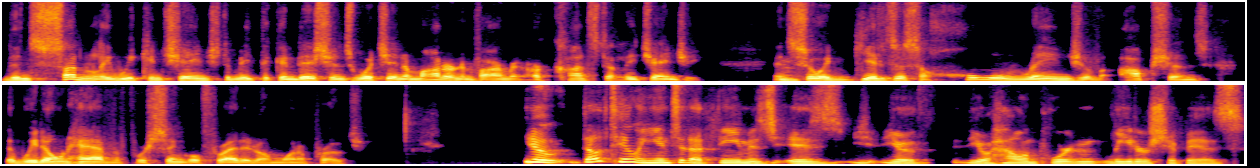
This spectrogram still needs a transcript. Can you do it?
then suddenly we can change to meet the conditions, which in a modern environment are constantly changing. And mm. so it gives us a whole range of options that we don't have if we're single threaded on one approach. You know dovetailing into that theme is is you know you know how important leadership is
